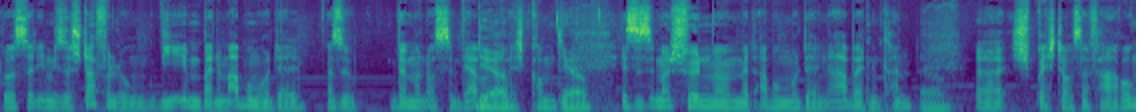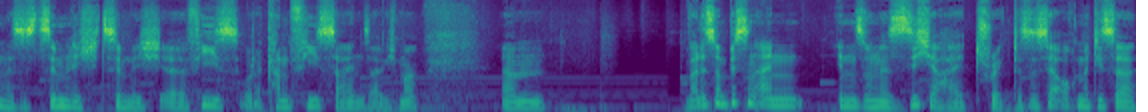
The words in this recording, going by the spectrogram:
du hast halt eben diese Staffelung, wie eben bei einem Abo-Modell. Also wenn man aus dem Werbebereich ja. kommt, ja. ist es immer schön, wenn man mit Abo-Modellen arbeiten kann. Ja. Äh, ich spreche da aus Erfahrung, das ist ziemlich, ziemlich äh, fies oder kann fies sein, sage ich mal. Ähm, weil es so ein bisschen ein in so eine Sicherheit trickt. Das ist ja auch mit dieser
